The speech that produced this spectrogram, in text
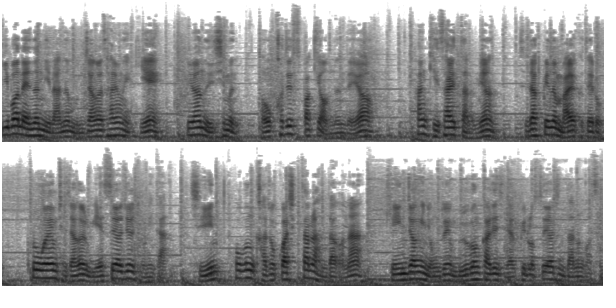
이번에는 이라는 문장을 사용했기에 이런 의심은 더욱 커질 수밖에 없는데요. 한 기사에 따르면 제작비는 말 그대로 프로그램 제작을 위해 쓰여질 돈이다. 지인 혹은 가족과 식사를 한다거나 개인적인 용도의 물건까지 제작비로 쓰여진다는 것은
